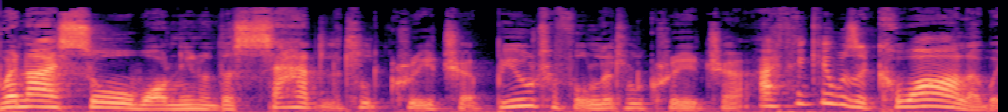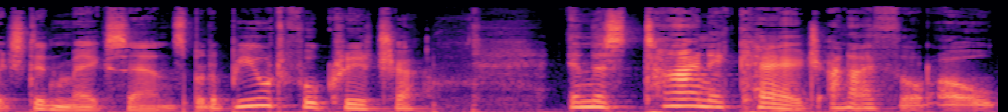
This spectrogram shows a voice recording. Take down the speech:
when I saw one, you know, the sad little creature, beautiful little creature, I think it was a koala, which didn't make sense, but a beautiful creature in this tiny cage, and I thought, oh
